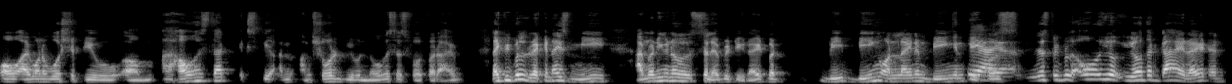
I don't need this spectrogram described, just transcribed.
"Oh, I want to worship you." Um, how has that experience? I'm, I'm sure you were nervous as well, but I like people recognize me. I'm not even a celebrity, right? But be, being online and being in Yeah, papers, just people, oh, you're you're that guy, right? And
